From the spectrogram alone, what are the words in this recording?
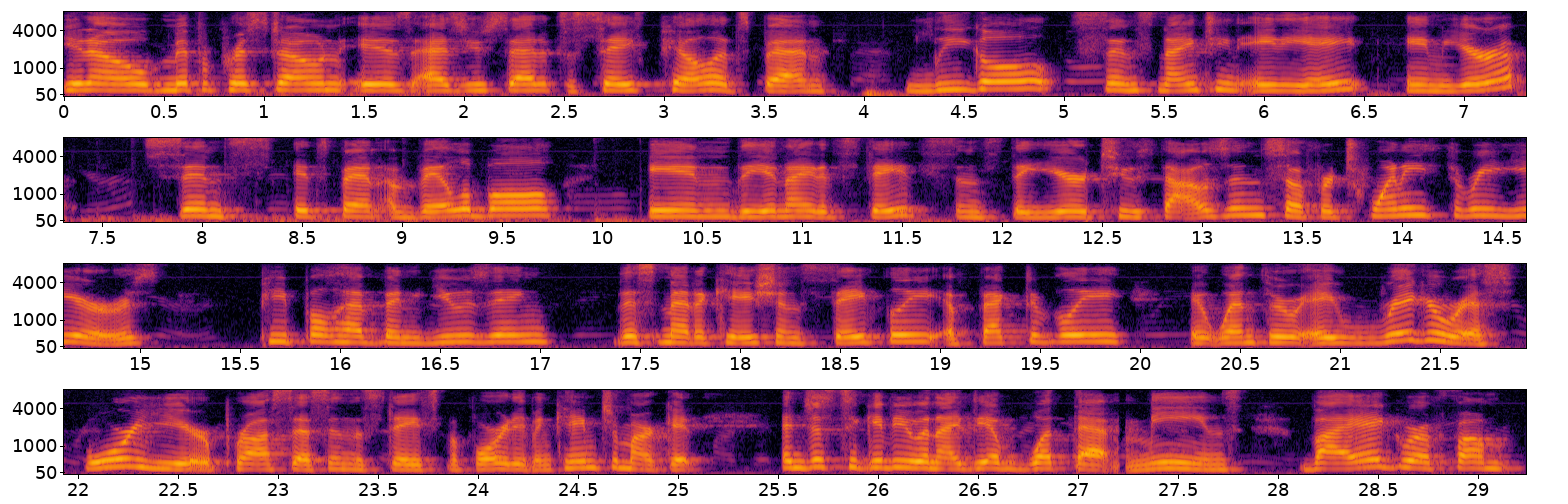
you know, mifepristone is, as you said, it's a safe pill. It's been legal since 1988 in Europe, since it's been available in the United States since the year 2000. So for 23 years, people have been using this medication safely, effectively. It went through a rigorous four year process in the States before it even came to market. And just to give you an idea of what that means, Viagra from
